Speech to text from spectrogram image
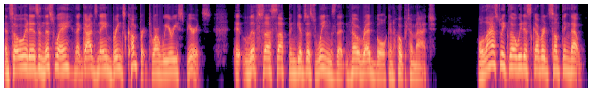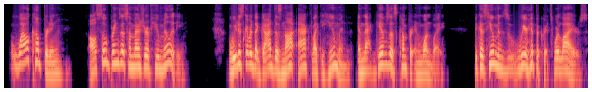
And so it is in this way that God's name brings comfort to our weary spirits. It lifts us up and gives us wings that no Red Bull can hope to match. Well, last week, though, we discovered something that, while comforting, also brings us a measure of humility. We discovered that God does not act like a human, and that gives us comfort in one way. Because humans, we're hypocrites, we're liars.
